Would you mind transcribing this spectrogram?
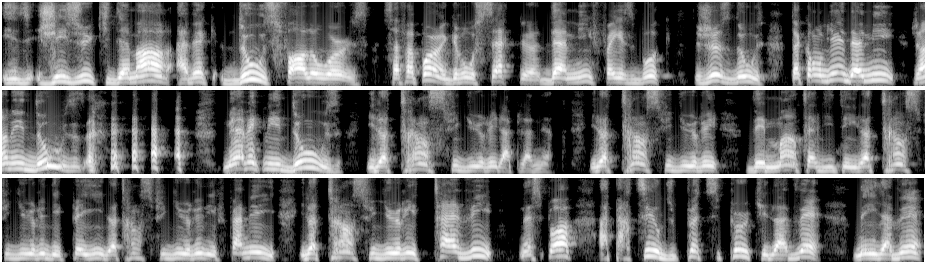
Jésus qui démarre avec 12 followers, ça fait pas un gros cercle d'amis Facebook, juste 12. Tu as combien d'amis? J'en ai 12. Mais avec les 12, il a transfiguré la planète. Il a transfiguré des mentalités, il a transfiguré des pays, il a transfiguré des familles, il a transfiguré ta vie, n'est-ce pas, à partir du petit peu qu'il avait, mais il avait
